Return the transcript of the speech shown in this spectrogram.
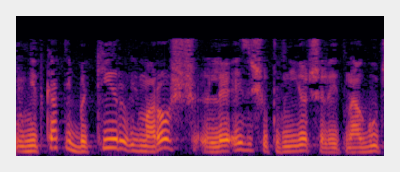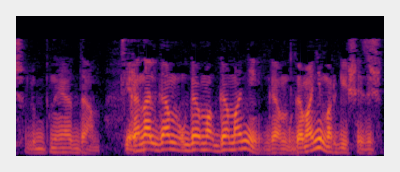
נתקעתי בקיר עם הראש לאיזשהו תבניות של התנהגות של בני אדם. כן. כנ"ל גם, גם, גם אני, גם, גם אני מרגיש איזשהו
